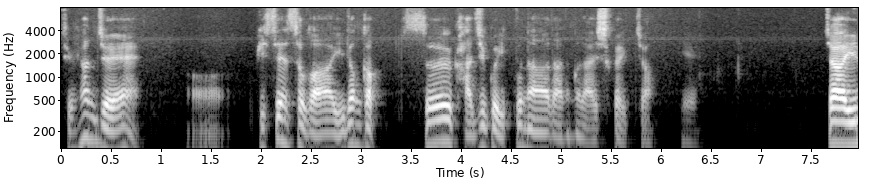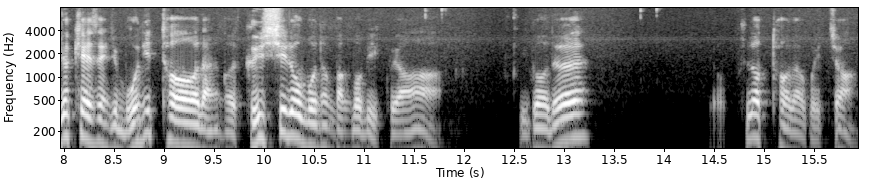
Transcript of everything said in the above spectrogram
지금 현재 어, 빛센서가 이런 값을 가지고 있구나 라는 걸 알 수가 있죠. 예. 자 이렇게 해서 이제 모니터라는 것 글씨로 보는 방법이 있고요. 이거를 플로터라고 있죠.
